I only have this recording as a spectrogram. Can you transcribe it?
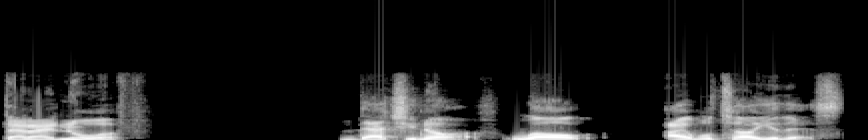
that I know of. That you know of. Well, I will tell you this:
